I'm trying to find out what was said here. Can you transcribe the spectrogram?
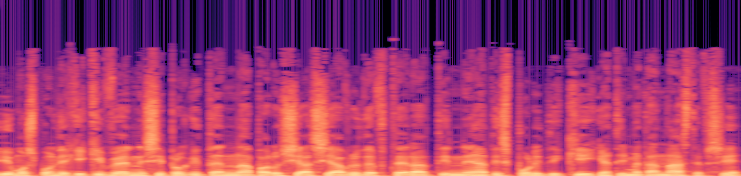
Η Ομοσπονδιακή Κυβέρνηση πρόκειται να παρουσιάσει αύριο Δευτέρα τη νέα της πολιτική για τη μετανάστευση,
